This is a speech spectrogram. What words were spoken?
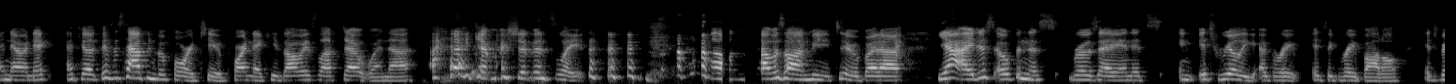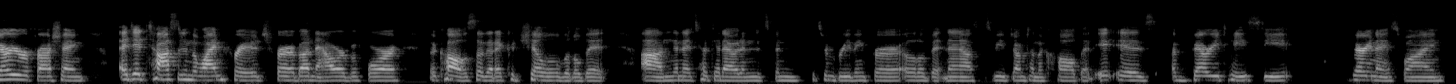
I know, Nick. I feel like this has happened before too. Poor Nick. He's always left out when uh, I get my shipments late. um, that was on me too. But uh, yeah, I just opened this rosé and it's it's really a great it's a great bottle. It's very refreshing. I did toss it in the wine fridge for about an hour before the call so that I could chill a little bit. Um, then I took it out and it's been it's been breathing for a little bit now since we've jumped on the call. But it is a very tasty, very nice wine.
